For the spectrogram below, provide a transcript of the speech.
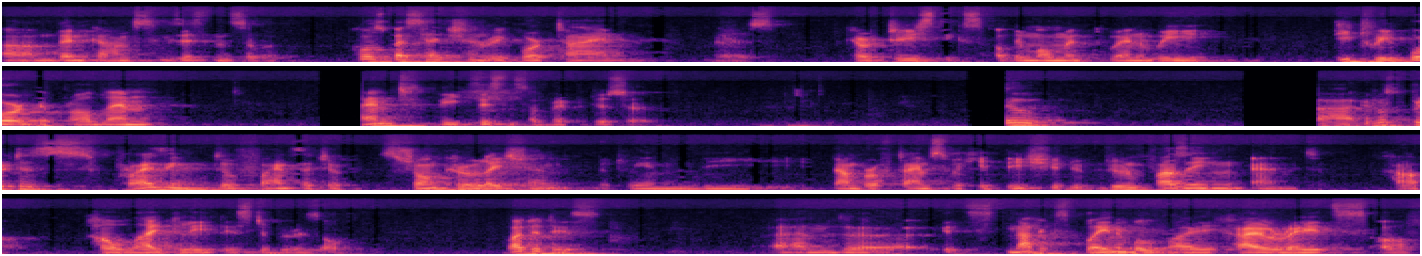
Um, then comes existence of a cause bisection report time. There's characteristics of the moment when we did report the problem and the existence of reproducer. So uh, it was pretty surprising to find such a strong correlation between the number of times we hit the issue during fuzzing and how, how likely it is to be resolved. But it is. And uh, it's not explainable by higher rates of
